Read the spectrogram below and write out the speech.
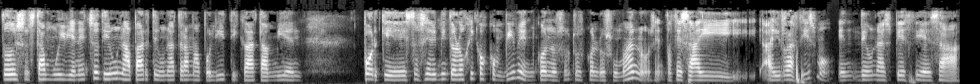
todo eso está muy bien hecho, tiene una parte, una trama política también porque estos seres mitológicos conviven con nosotros, con los humanos. Entonces hay, hay racismo de una especie a,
